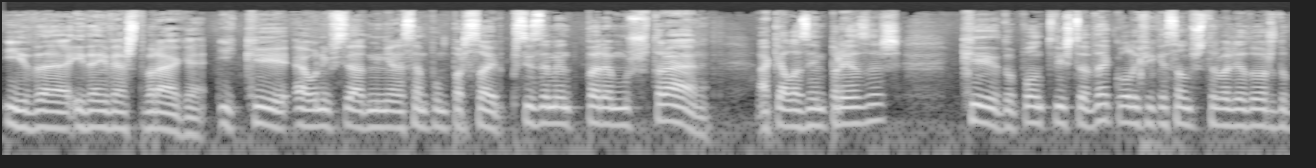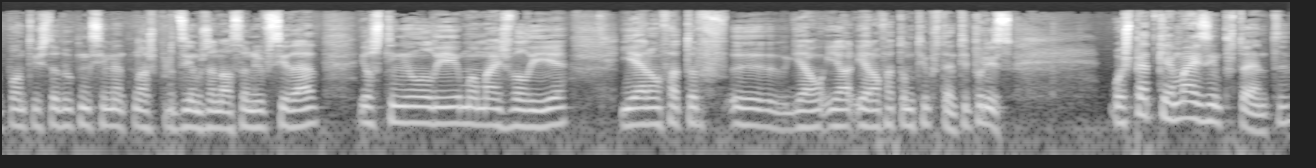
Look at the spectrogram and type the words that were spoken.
e da, e da Invest Braga e que a Universidade de sempre um parceiro precisamente para mostrar àquelas empresas que, do ponto de vista da qualificação dos trabalhadores, do ponto de vista do conhecimento que nós produzimos na nossa universidade, eles tinham ali uma mais-valia e era um fator, eh, e era um fator muito importante. E por isso, o aspecto que é mais importante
